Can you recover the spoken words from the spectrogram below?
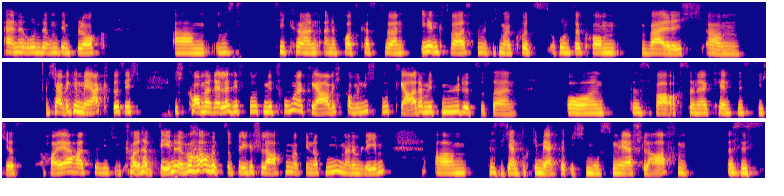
eine Runde um den Block, ähm, Musik hören, einen Podcast hören, irgendwas, damit ich mal kurz runterkomme, weil ich ähm, ich habe gemerkt, dass ich, ich komme relativ gut mit Hunger klar, aber ich komme nicht gut klar damit, müde zu sein. Und das war auch so eine Erkenntnis, die ich erst heuer hatte, wie ich in Quarantäne war und so viel geschlafen habe wie noch nie in meinem Leben, ähm, dass ich einfach gemerkt habe, ich muss mehr schlafen. Das ist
